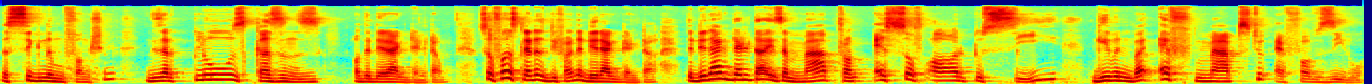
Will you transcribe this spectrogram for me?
the signum function. These are close cousins of the Dirac delta. So first let us define the Dirac delta. The Dirac delta is a map from S of R to C given by f maps to f of 0.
